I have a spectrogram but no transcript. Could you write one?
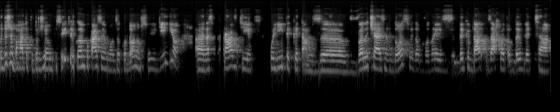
ми дуже багато подорожуємо по світу, і коли ми показуємо за кордоном свою дію, е, насправді політики там з величезним досвідом, вони з диким захватом дивляться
